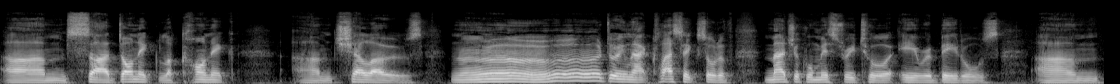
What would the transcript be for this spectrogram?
um, sardonic, laconic um, cellos, doing that classic sort of magical mystery tour era Beatles. Um,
